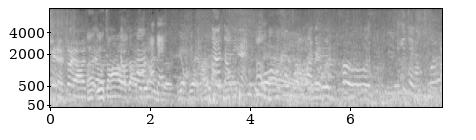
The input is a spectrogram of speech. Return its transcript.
这点对啊。哎，有招有招，这边不用不用。大家找你。哦哦。来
